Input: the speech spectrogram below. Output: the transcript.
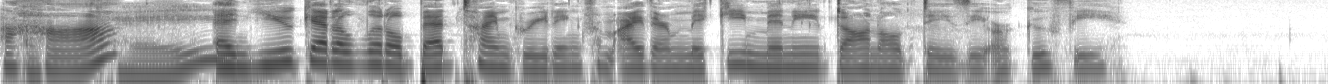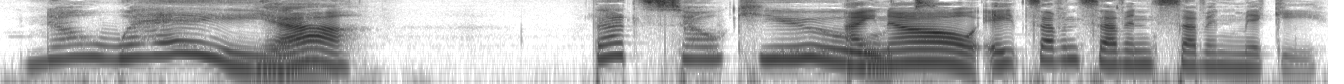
Uh huh. Okay. And you get a little bedtime greeting from either Mickey, Minnie, Donald, Daisy, or Goofy. no way. Yeah. That's so cute. I know. 8777 Mickey.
